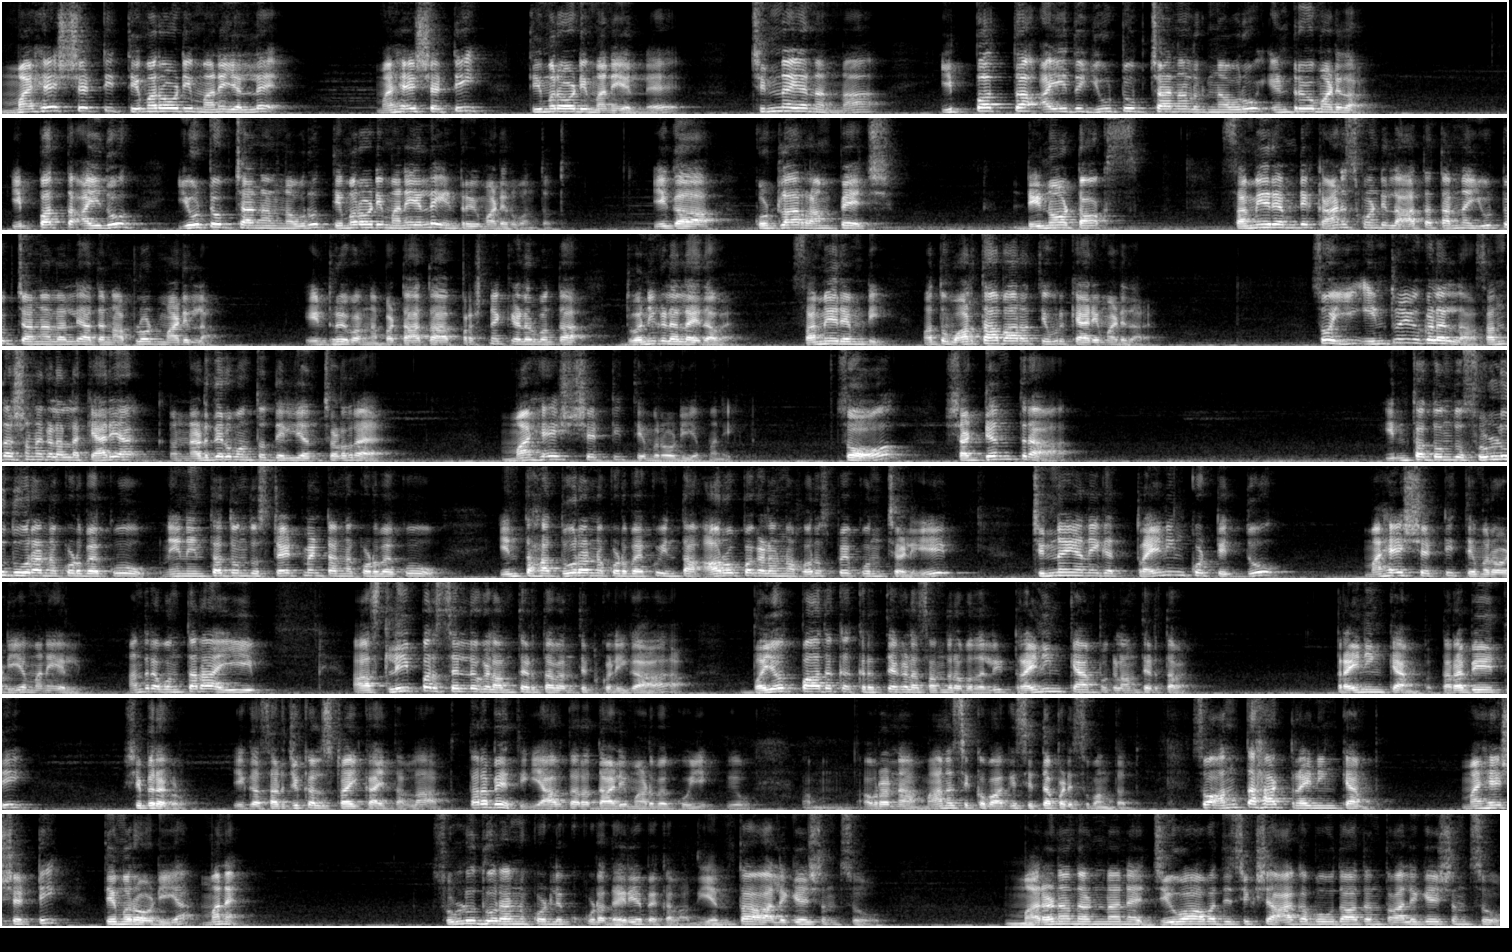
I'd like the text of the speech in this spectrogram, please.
ಮಹೇಶ್ ಶೆಟ್ಟಿ ತಿಮರೋಡಿ ಮನೆಯಲ್ಲೇ, ಮಹೇಶ್ ಶೆಟ್ಟಿ ತಿಮರೋಡಿ ಮನೆಯಲ್ಲೇ ಚಿನ್ನಯ್ಯನನ್ನು ಇಪ್ಪತ್ತ ಐದು ಯೂಟ್ಯೂಬ್ ಚಾನಲ್ನವರು ಇಂಟರ್ವ್ಯೂ ಮಾಡಿದ್ದಾರೆ. ಇಪ್ಪತ್ತ ಐದು ಯೂಟ್ಯೂಬ್ ಚಾನಲ್ನವರು ತಿಮರೋಡಿ ಮನೆಯಲ್ಲೇ ಇಂಟರ್ವ್ಯೂ ಮಾಡಿರುವಂಥದ್ದು. ಈಗ Kudla Rampage Dinotalks Sameer M D ಕಾಣಿಸ್ಕೊಂಡಿಲ್ಲ. ಆತ ತನ್ನ ಯೂಟ್ಯೂಬ್ ಚಾನಲಲ್ಲಿ ಅದನ್ನು ಅಪ್ಲೋಡ್ ಮಾಡಿಲ್ಲ ಇಂಟರ್ವ್ಯೂವನ್ನು ಬಟ್ ಆತ ಪ್ರಶ್ನೆ ಕೇಳಿರುವಂಥ ಧ್ವನಿಗಳೆಲ್ಲ ಇದ್ದಾವೆ ಸಮೀರ್ ಎಂ ಡಿ ಮತ್ತು ವಾರ್ತಾಭಾರತಿಯವರು ಕ್ಯಾರಿ ಮಾಡಿದ್ದಾರೆ. ಸೊ ಈ ಇಂಟರ್ವ್ಯೂಗಳೆಲ್ಲ ಸಂದರ್ಶನಗಳೆಲ್ಲ ಕ್ಯಾರಿ ನಡೆದಿರುವಂಥದ್ದು ಎಲ್ಲಿ ಅಂತ ಹೇಳಿದ್ರೆ, ಮಹೇಶ್ ಶೆಟ್ಟಿ ತಿಮರೋಡಿಯ ಮನೆಯಲ್ಲಿ. ಸೊ ಷಡ್ಯಂತ್ರ, ಇಂಥದ್ದೊಂದು ಸುಳ್ಳು ದೂರನ್ನು ಕೊಡಬೇಕು, ನೀನು ಇಂಥದ್ದೊಂದು ಸ್ಟೇಟ್ಮೆಂಟನ್ನು ಕೊಡಬೇಕು, ಇಂತಹ ದೂರನ್ನು ಕೊಡಬೇಕು, ಇಂಥ ಆರೋಪಗಳನ್ನು ಹೊರಿಸ್ಬೇಕು ಅಂಥೇಳಿ ಚಿನ್ನಯ್ಯನಿಗೆ ಟ್ರೈನಿಂಗ್ ಕೊಟ್ಟಿದ್ದು ಮಹೇಶ್ ಶೆಟ್ಟಿ ತಿಮರೋಡಿಯ ಮನೆಯಲ್ಲಿ. ಅಂದರೆ ಒಂಥರ ಈ ಆ ಸ್ಲೀಪರ್ ಸೆಲ್ಲುಗಳು ಅಂತ ಇರ್ತವೆ ಅಂತ ಇಟ್ಕೊಳ್ಳಿ. ಈಗ ಭಯೋತ್ಪಾದಕ ಕೃತ್ಯಗಳ ಸಂದರ್ಭದಲ್ಲಿ ಟ್ರೈನಿಂಗ್ ಕ್ಯಾಂಪ್ಗಳು ಅಂತ ಇರ್ತವೆ. ಟ್ರೈನಿಂಗ್ ಕ್ಯಾಂಪ್ ತರಬೇತಿ ಶಿಬಿರಗಳು. ಈಗ ಸರ್ಜಿಕಲ್ ಸ್ಟ್ರೈಕ್ ಆಯ್ತಲ್ಲ ತರಬೇತಿ ಯಾವ ಥರ ದಾಳಿ ಮಾಡಬೇಕು ಅವರನ್ನು ಮಾನಸಿಕವಾಗಿ ಸಿದ್ಧಪಡಿಸುವಂಥದ್ದು. ಸೊ ಅಂತಹ ಟ್ರೈನಿಂಗ್ ಕ್ಯಾಂಪ್ ಮಹೇಶ್ ಶೆಟ್ಟಿ, ತಿಮರೋಡಿಯ ಮನೆ. ಸುಳ್ಳು ದೂರನ್ನು ಕೊಡಲಿಕ್ಕೂ ಕೂಡ ಧೈರ್ಯ ಬೇಕಲ್ಲ. ಅದು ಎಂಥ ಅಲಿಗೇಷನ್ಸು ಮರಣದಂಡನೆ, ಜೀವಾವಧಿ ಶಿಕ್ಷೆ ಆಗಬಹುದಾದಂಥ ಅಲಿಗೇಷನ್ಸು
